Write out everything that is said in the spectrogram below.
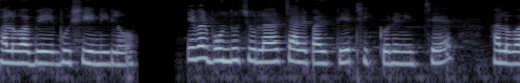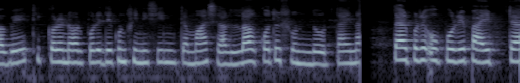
ভালোভাবে বসিয়ে নিল। এবার বন্ধু চুলার চারিপাশ দিয়ে ঠিক করে নিচ্ছে। ভালোভাবে ঠিক করে নেওয়ার পরে দেখুন ফিনিশিংটা মাশাল্লাহ কত সুন্দর, তাই না? তারপরে উপরে পাইপটা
